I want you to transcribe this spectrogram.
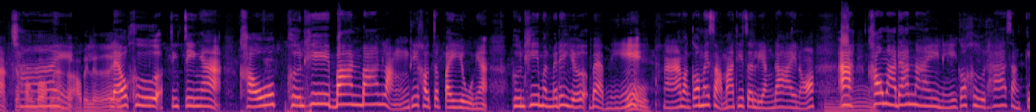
ากเจ้าของบอกใช่นะก็เอาไปเลยแล้วคือจริงๆอะเขาพื้นที่บ้านบ้านหลังที่เขาจะไปอยู่เนี่ย พื้นที่มันไม่ได้เยอะแบบนี้อืมนะมันก็ไม่สามารถที่จะเลี้ยงได้เนาะมอะเข้ามาด้านในนี้ก็คือถ้าสังเก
